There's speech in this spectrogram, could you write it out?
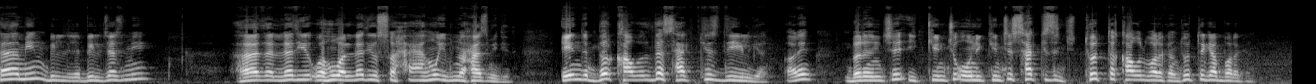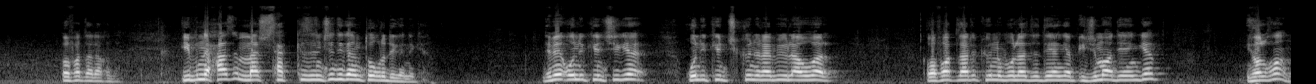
samin bil jazmi هذا الذي وهو الذي صححه ابن حزم deydi endi bir qavlda sakkiz deyilgan. Qarang birinchi ikkinchi o'n ikkinchi sakkizinchi. To'rtta qavl bor ekan to'rtta gap bor ekan. Vafatlar haqida. Ibn hazm mana shu sakkizinchi degan to'g'ri degan ekan. Demak o'n ikkinchiga o'n ikkinchi kun rabiul avval vafotlari kuni bo'ladi degan gap ijmo degan gap yolg'on.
